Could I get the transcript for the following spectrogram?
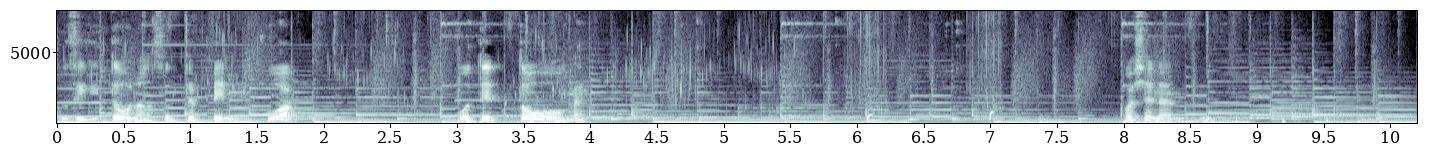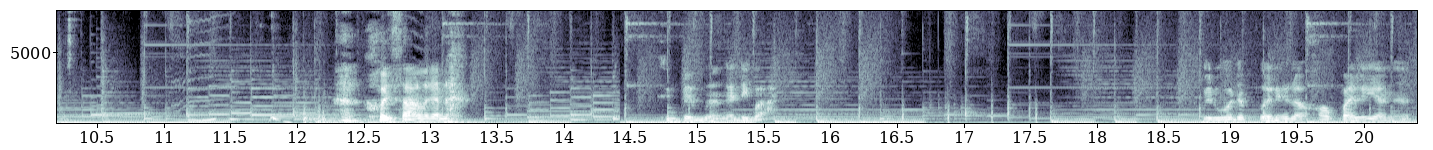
รู้สึกที่โตหลังสุดจะเป็นพวกโปเตโต้ไหม ราะฉะนั้น ค่อยสร้างแล้วกันนะ ขึ้นเป็นเมืองกันดีกว่า ไม่รู้ว่าจะเปิดให้เราเข้าไปหรือยังนะ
